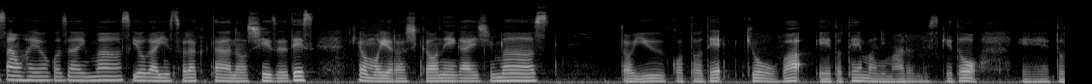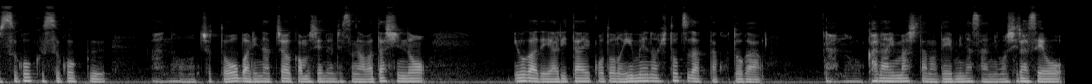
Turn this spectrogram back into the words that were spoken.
さんおはようございます。ヨガインストラクターのしずです。今日もよろしくお願いします。ということで今日は、えーと、テーマにもあるんですけど、えーと、すごくすごくあのちょっとオーバーになっちゃうかもしれないですが私のヨガでやりたいことの夢の一つだったことがあの叶いましたので皆さんにお知らせを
